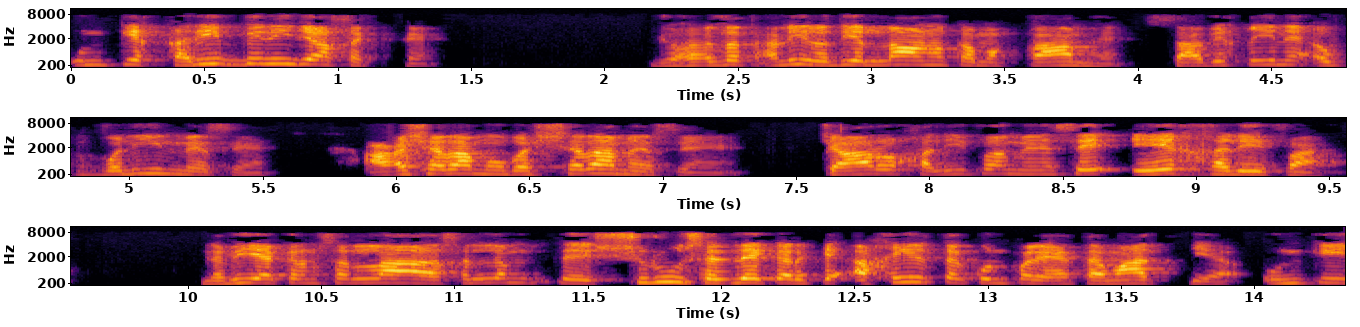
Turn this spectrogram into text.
ان کے قریب بھی نہیں جا سکتے جو حضرت علی رضی اللہ عنہ کا مقام ہے، سابقین اولین میں سے ہیں، عشرہ مبشرہ میں سے ہیں، چاروں خلیفہ میں سے ایک خلیفہ ہیں۔ نبی اکرم صلی اللہ علیہ وسلم سے شروع سے لے کر کے اخیر تک ان پر اعتماد کیا۔ ان کی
